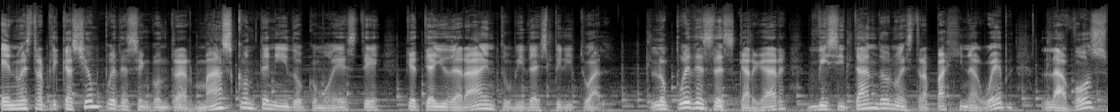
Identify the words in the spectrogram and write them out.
En nuestra aplicación puedes encontrar más contenido como este que te ayudará en tu vida espiritual. Lo puedes descargar visitando nuestra página web lavoz.org.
